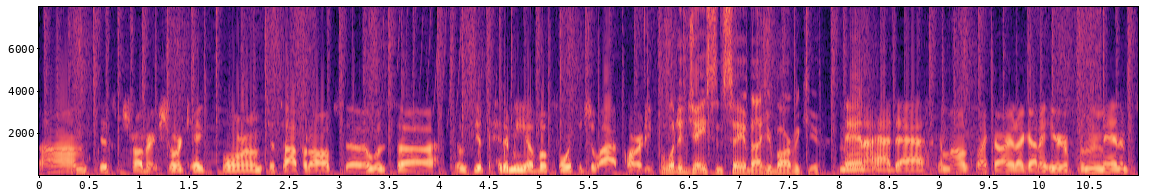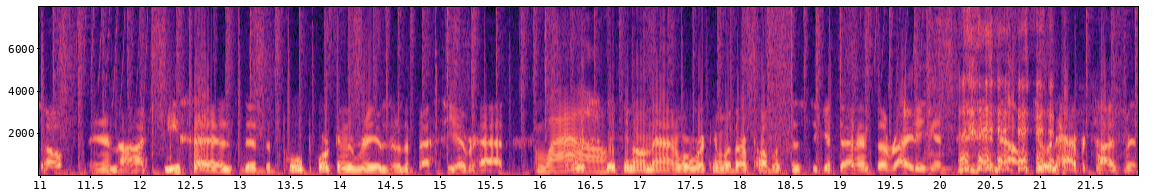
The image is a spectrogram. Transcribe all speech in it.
Um, did some strawberry shortcake for him to top it off. So it was uh, it was the epitome of a Fourth of July party. What did Jason say about your barbecue? Man, I had to ask him. I was like, all right, I got to hear it from the man himself. And uh, he says that the pulled pork and the ribs are the best he ever had. Wow. We're sticking on that, and we're working with our publicist to get that into writing and, and out to an advertisement.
